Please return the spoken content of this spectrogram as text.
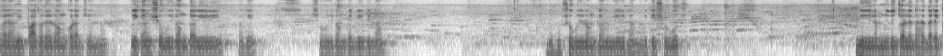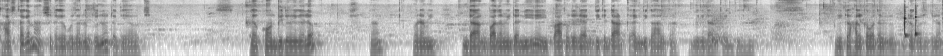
এবার আমি পাথরের রং করার জন্য এদিকে আমি সবুজ রংটা দিয়ে দিই আগে সবুজ রংটা দিয়ে দিলাম। সবুজ রংটা আমি দিয়ে দিলাম, এদিকে সবুজ। দিয়ে দিলাম যদি জলের ধারে ধারে ঘাস থাকে না, সেটাকে বোঝানোর জন্য এটা দেওয়া হচ্ছে। দেখো কমপ্লিট হয়ে গেল। হ্যাঁ এবার আমি ডার্ক বাদামিটা নিয়ে এই পাথরের একদিকে ডার্ক, একদিকে হালকা। একদিকে ডার্ক, একদিকে হালকা। এটা হালকা বাদামি, এটা ঘষে দিলাম।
